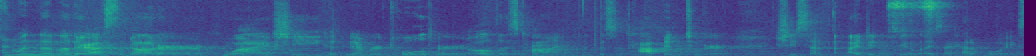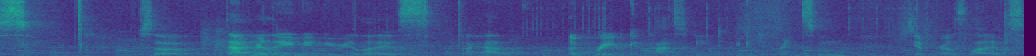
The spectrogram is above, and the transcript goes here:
And when the mother asked the daughter why she had never told her all this time that this had happened to her, she said, I didn't realize I had a voice. So that really made me realize I have a great capacity to make a difference in young girls' lives.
